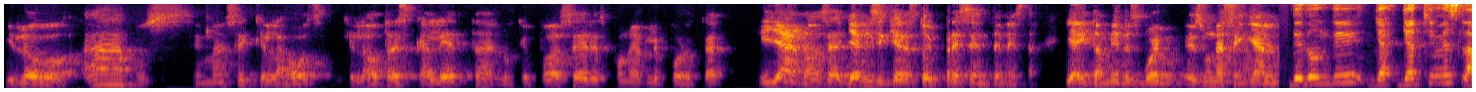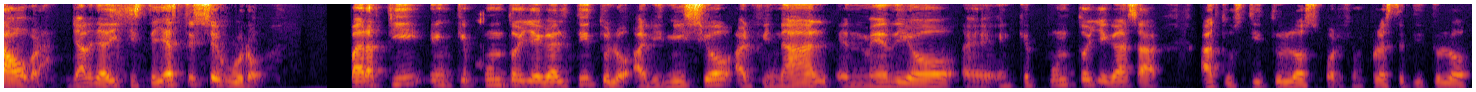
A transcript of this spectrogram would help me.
y luego, ah, pues se me hace que la, que la otra escaleta, lo que puedo hacer es ponerle por acá y ya, ¿no? O sea, ya ni siquiera estoy presente en esta. Y ahí también es bueno, es una señal. ¿De dónde ya, ya tienes la obra? Ya, ya dijiste, ya estoy seguro. Para ti, ¿en qué punto llega el título? ¿Al inicio, al final, en medio? Eh, ¿En qué punto llegas a, a, tus títulos? Por ejemplo, este título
